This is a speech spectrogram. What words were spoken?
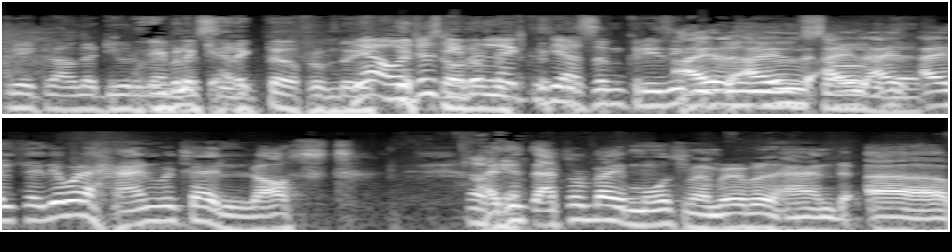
great round that you remember? even a seeing? character from the yeah, or just even like yeah, some crazy people I'll, I'll, saw I'll, over I'll, there. I'll tell you about a hand which I lost. I Okay. think that was my most memorable hand. Uh,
